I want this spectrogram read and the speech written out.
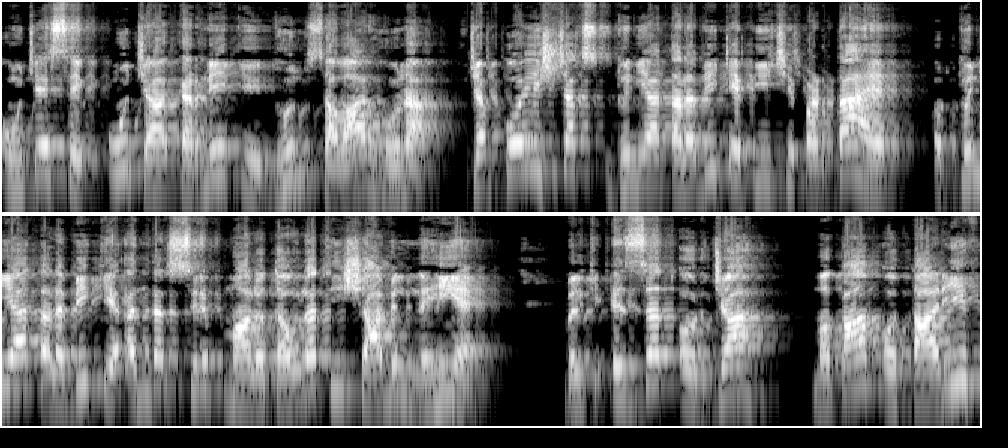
اونچے سے اونچا کرنے کی دھن سوار ہونا۔ جب کوئی شخص دنیا طلبی کے پیچھے پڑتا ہے، اور دنیا طلبی کے اندر صرف مال و دولت ہی شامل نہیں ہے، بلکہ عزت اور جاہ، مقام اور تعریف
